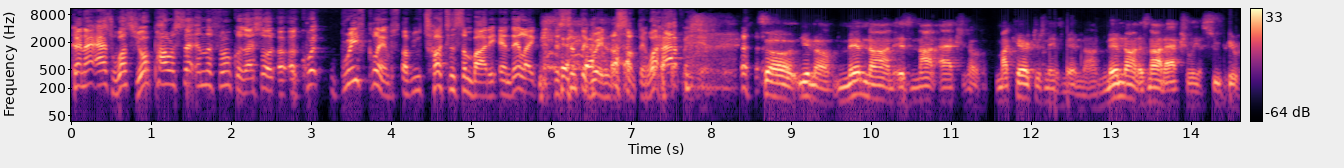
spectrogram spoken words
can I ask, what's your power set in the film? Because I saw a, a, quick, brief glimpse of you touching somebody, and they're like disintegrated or something. What happened? so you know, Memnon is not actually. My character's name is Memnon. Memnon is not actually a superhero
